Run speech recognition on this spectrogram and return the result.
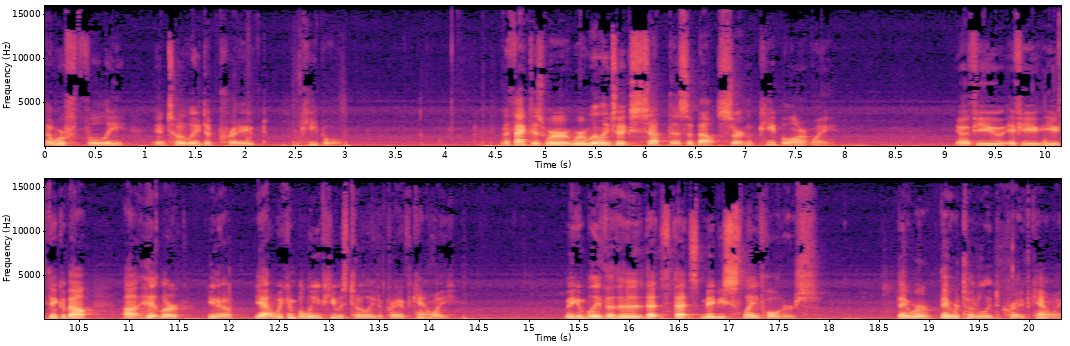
that we're fully and totally depraved people. And the fact is, we're, we're willing to accept this about certain people, aren't we? You know, if you if you, you think about uh, Hitler, you know, yeah, we can believe he was totally depraved, can't we? We can believe that the, that maybe slaveholders, they were they were totally depraved, can't we?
